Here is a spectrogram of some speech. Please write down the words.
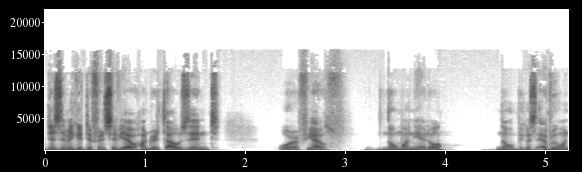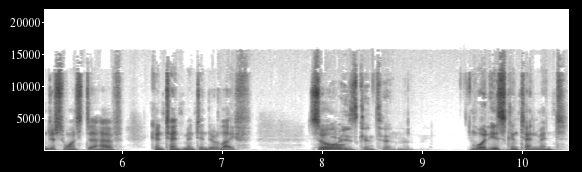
does it make a difference if you have 100,000 or if you have no money at all? No, because everyone just wants to have contentment in their life. So what is contentment? what is contentment?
